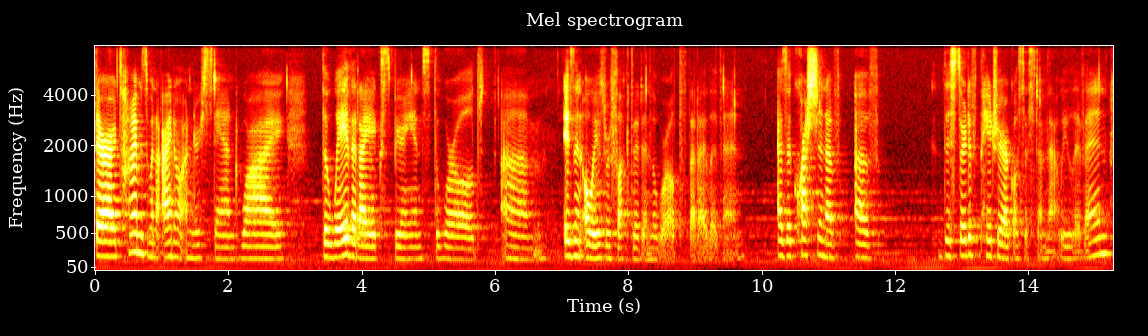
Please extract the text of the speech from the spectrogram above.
there are times when I don't understand why the way that I experience the world um, isn't always reflected in the world that I live in. As a question of, of this sort of patriarchal system that we live in,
